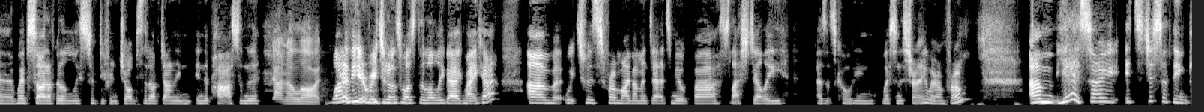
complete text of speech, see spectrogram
uh, website I've got a list of different jobs that I've done in, in the past, and the Done a lot. one of the originals was the lolly bag maker, um, which was from my mum and dad's milk bar slash deli, as it's called in Western Australia, where I'm from. Um, yeah, so it's just I think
